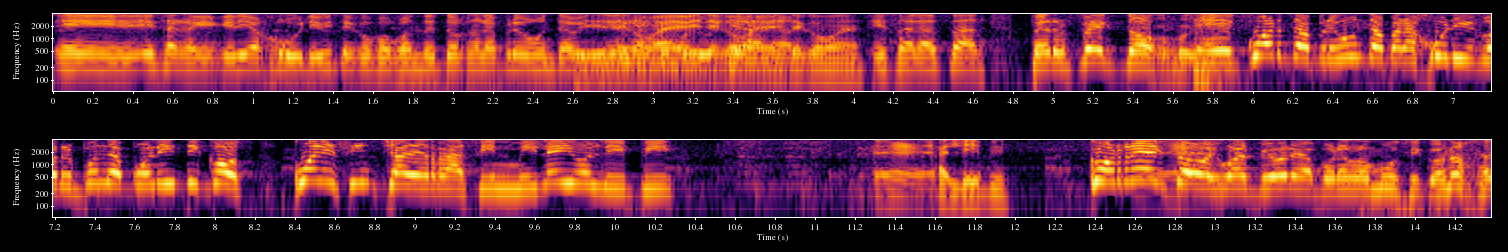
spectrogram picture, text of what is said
eh, esa es la que quería Juli, ¿viste? Como cuando te tocan la pregunta, ¿viste? Viste Esto cómo es, como viste cómo es, Luciana. viste cómo es. Es al azar. Perfecto. Eh, cuarta pregunta para Juli que corresponde a políticos. ¿Cuál es hincha de Racing, Milei o el Lipi? Eh, Al Lipi. Correcto, igual peor era poner los músicos, ¿no?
